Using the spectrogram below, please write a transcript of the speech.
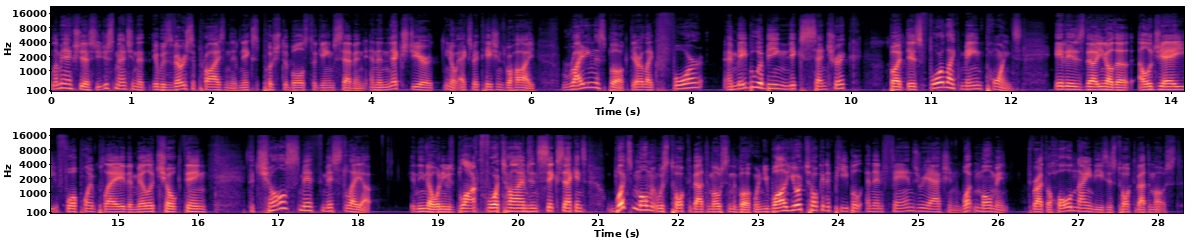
Let me ask you this: You just mentioned that it was very surprising the Knicks pushed the Bulls to Game Seven, and then next year, you know, expectations were high. Writing this book, there are like four, and maybe we're being Knicks centric, but there's four like main points. It is the you know the LJ four point play, the Miller choke thing, the Charles Smith missed layup. You know when he was blocked four times in six seconds. What moment was talked about the most in the book? When you while you're talking to people and then fans' reaction, what moment throughout the whole '90s is talked about the most?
